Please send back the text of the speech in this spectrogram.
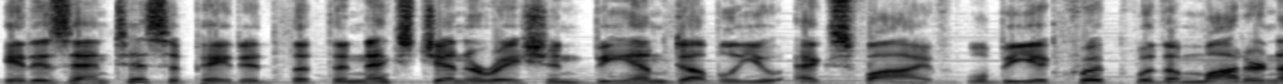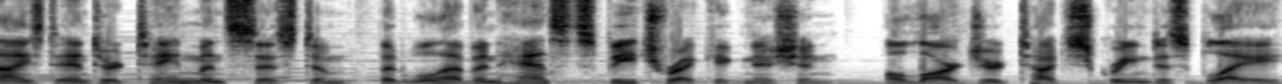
It is anticipated that the next generation BMW X5 will be equipped with a modernized entertainment system that will have enhanced speech recognition, a larger touchscreen display,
